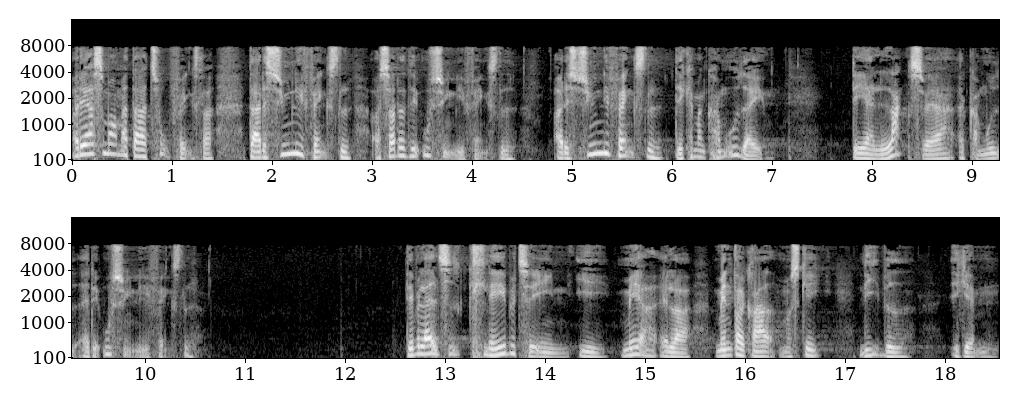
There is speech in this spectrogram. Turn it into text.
Og det er som om, at der er to fængsler. Der er det synlige fængsel, og så er der det usynlige fængsel. Og det synlige fængsel, det kan man komme ud af. Det er langt sværere at komme ud af det usynlige fængsel. Det vil altid klæbe til en i mere eller mindre grad, måske livet igennem.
